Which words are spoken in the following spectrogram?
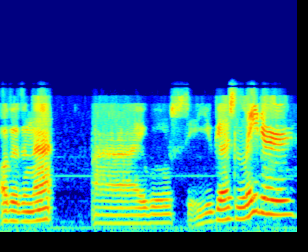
other than that, I will see you guys later.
